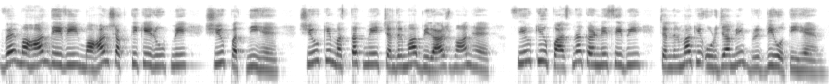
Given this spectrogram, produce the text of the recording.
वह महान देवी, महान शक्ति के रूप में शिव पत्नी हैं। शिव के मस्तक में चंद्रमा विराजमान है। शिव की उपासना करने से भी चंद्रमा की ऊर्जा में वृद्धि होती है।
